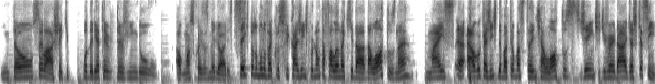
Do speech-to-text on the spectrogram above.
Então, sei lá, achei que poderia ter, ter vindo algumas coisas melhores. Sei que todo mundo vai crucificar a gente por não estar tá falando aqui da, da Lotus, né? Mas é, é algo que a gente debateu bastante. A Lotus, gente, de verdade, acho que assim,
